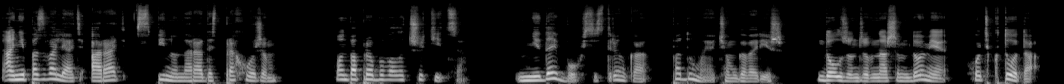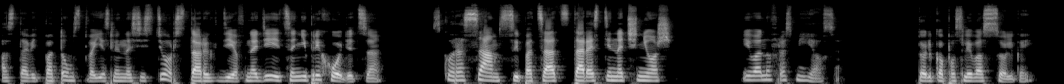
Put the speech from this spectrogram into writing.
а не позволять орать в спину на радость прохожим. Он попробовал отшутиться. Не дай бог, сестренка, подумай, о чем говоришь. Должен же в нашем доме хоть кто-то оставить потомство, если на сестер, старых дев, надеяться не приходится. Скоро сам сыпаться от старости начнешь. Иванов рассмеялся. Только после вас с Ольгой.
